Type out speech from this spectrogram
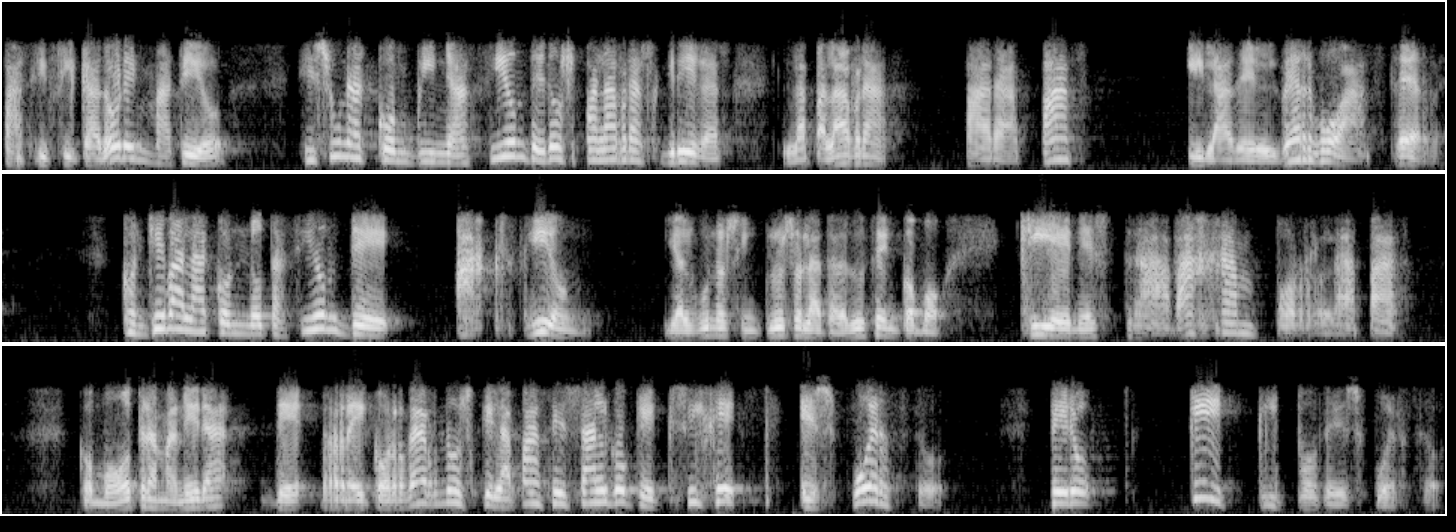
pacificador en Mateo es una combinación de dos palabras griegas, la palabra para paz y la del verbo hacer. Conlleva la connotación de acción y algunos incluso la traducen como quienes trabajan por la paz, como otra manera de recordarnos que la paz es algo que exige esfuerzo. Pero, ¿qué tipo de esfuerzo?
